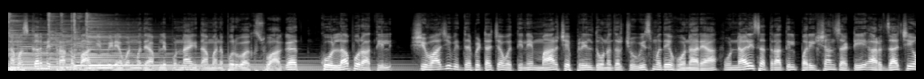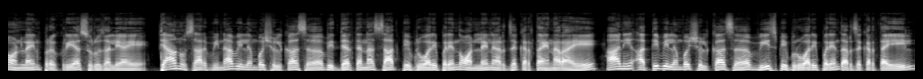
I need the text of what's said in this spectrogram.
नमस्कार मित्रांनो बागे मीडिया वनमध्ये आपले पुन्हा एकदा मनपूर्वक स्वागत. कोल्हापुरातील शिवाजी विद्यापीठाच्या वतीने मार्च एप्रिल दोन हजार चोवीसमध्ये होणाऱ्या उन्हाळी सत्रातील परीक्षांसाठी अर्जाची ऑनलाईन प्रक्रिया सुरू झाली आहे. त्यानुसार विनाविलंब शुल्कासह विद्यार्थ्यांना सात फेब्रुवारीपर्यंत ऑनलाईन अर्ज करता येणार आहे आणि अतिविलंब शुल्कासह वीस फेब्रुवारीपर्यंत अर्ज करता येईल.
